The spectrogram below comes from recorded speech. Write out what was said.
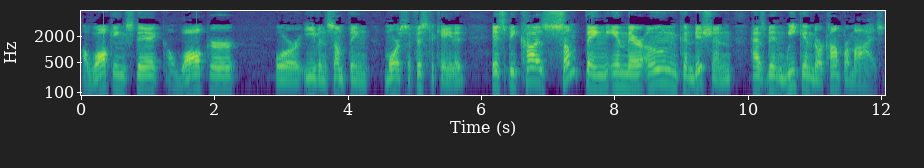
a walking stick, a walker, or even something more sophisticated, it's because something in their own condition has been weakened or compromised.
